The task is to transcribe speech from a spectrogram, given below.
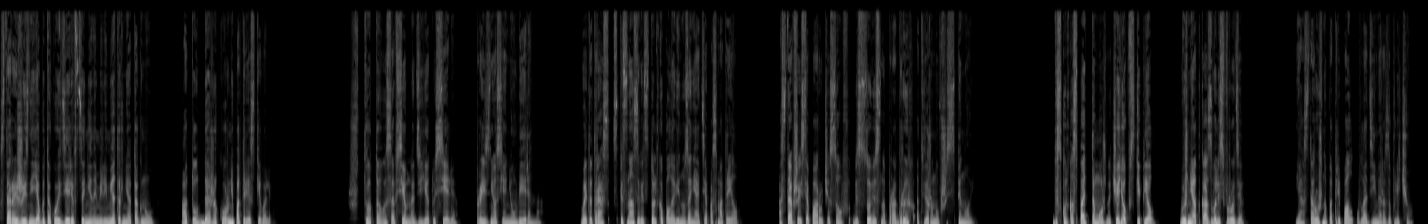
В старой жизни я бы такое деревце ни на миллиметр не отогнул, а тут даже корни потрескивали. «Что-то вы совсем на диету сели», — произнес я неуверенно. В этот раз спецназовец только половину занятия посмотрел. Оставшиеся пару часов бессовестно продрых, отвернувшись спиной. «Да сколько спать-то можно? Чаек вскипел. Вы же не отказывались вроде». Я осторожно потрепал Владимира за плечо.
